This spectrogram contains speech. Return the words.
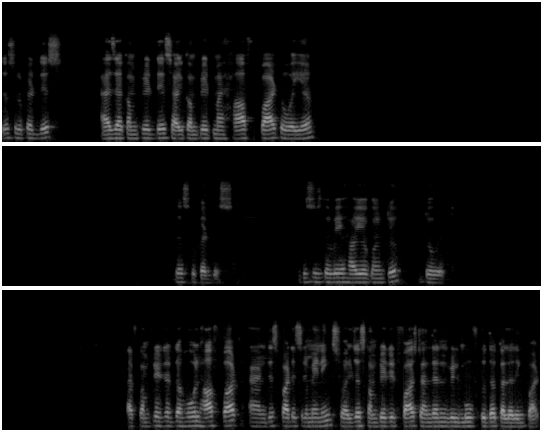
Just look at this. As I complete this, I'll complete my half part over here. Just look at this. This is the way how you're going to do it. I've completed the whole half part and this part is remaining. So I'll just complete it fast and then we'll move to the coloring part.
